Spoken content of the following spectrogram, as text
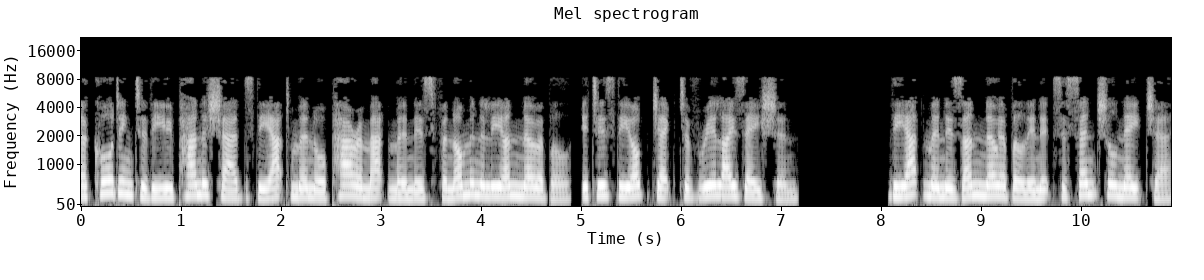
According to the Upanishads the Atman or Paramatman is phenomenally unknowable, it is the object of realization. The Atman is unknowable in its essential nature,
